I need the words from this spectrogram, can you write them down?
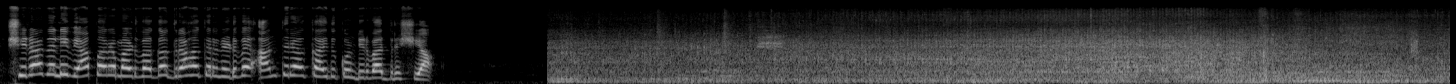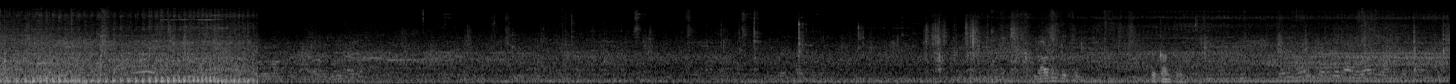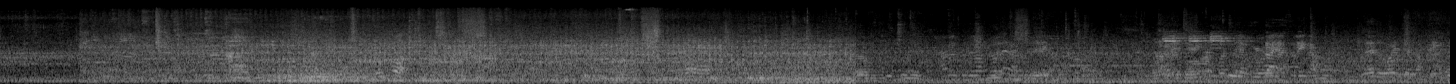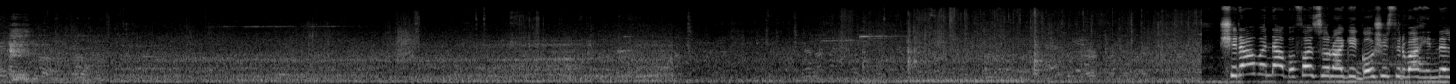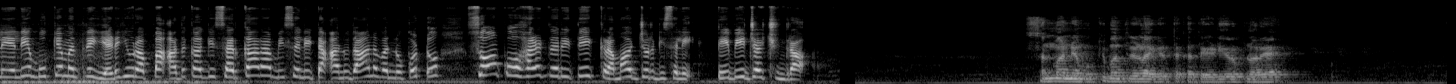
ಶಿರಾದಲ್ಲಿ ವ್ಯಾಪಾರ ಮಾಡುವಾಗ ಗ್ರಾಹಕರ ನಡುವೆ ಅಂತರ ಕಾಯ್ದುಕೊಂಡಿರುವ ದೃಶ್ಯ. ಶಿರಾವನ್ನ ಬಫರ್ ಝೋನ್ ಆಗಿ ಘೋಷಿಸಿರುವ ಹಿನ್ನೆಲೆಯಲ್ಲಿ ಮುಖ್ಯಮಂತ್ರಿ ಯಡಿಯೂರಪ್ಪ ಅದಕ್ಕಾಗಿ ಸರ್ಕಾರ ಮೀಸಲಿಟ್ಟ ಅನುದಾನವನ್ನು ಕೊಟ್ಟು ಸೋಂಕು ಹರಡದ ರೀತಿ ಕ್ರಮ ಜರುಗಿಸಲಿ. ಟಿಬಿ ಜಯಚಂದ್ರ. ಸನ್ಮಾನ್ಯ ಮುಖ್ಯಮಂತ್ರಿಗಳಾಗಿರ್ತಕ್ಕಂಥ ಯಡಿಯೂರಪ್ಪನವರೇ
